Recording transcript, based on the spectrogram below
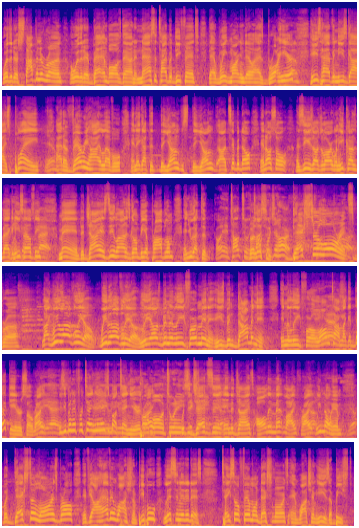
whether they're stopping the run, or whether they're batting balls down. And that's the type of defense that Wink Martindale has brought here. Yeah. He's having these guys play Yeah. at a very high level, and they got the, the young the young uh, Thibodeaux and also Azeez Ojulari when he comes back and he he's healthy. back. Man, the Giants D line is going to be a problem, and you got the Go ahead, talk to it. but talk listen, with your heart. Dexter Lawrence, bruh. Like we love Leo. We love Leo. Leo's been in the league for a minute. He's been dominant in the league for a long time, like a decade or so, right? he has. He been in for ten Yeah, years? he- About he- ten years, Pro right? Bowl With the Jets and, yeah. and the Giants, all in MetLife, right? Yeah, we know yeah, him. yeah. But Dexter Lawrence, bro, if y'all haven't watched him, people listening to this, take some film on Dexter Lawrence and watch him. He is a beast.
